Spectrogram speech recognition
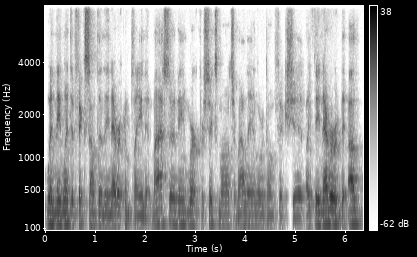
when they went to fix something, they never complained that my stove ain't worked for six months or my landlord don't fix shit. Like they never, uh,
